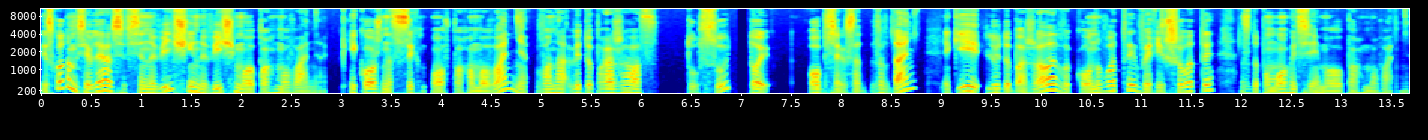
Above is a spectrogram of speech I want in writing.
І згодом з'являються всі новіші і новіші мови програмування. І кожна з цих мов програмування вона відображала ту суть, той обсяг завдань, які люди бажали виконувати, вирішувати за допомогою цієї мови програмування.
